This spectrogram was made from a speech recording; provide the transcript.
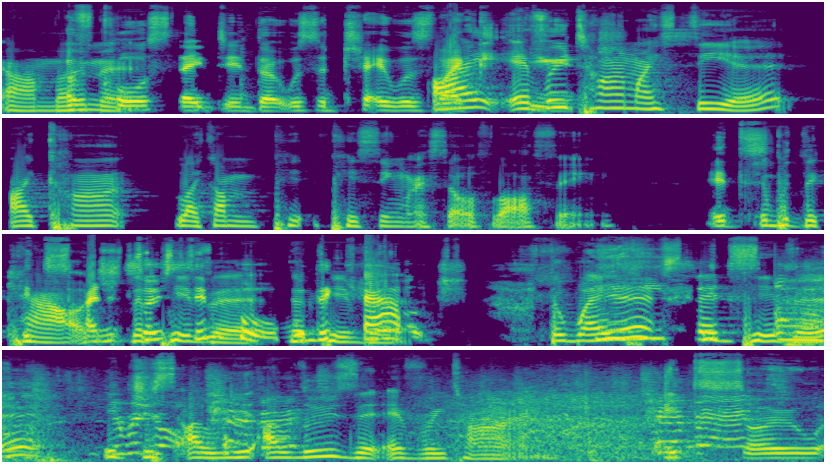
um, of course, they did. Though it was a. ch- It was like I every huge. time I see it, I can't. Like I'm p- pissing myself laughing it's. with the it's- couch, and it's the so pivot, simple the with the pivot. couch. The way Yeah, he said pivot, oh. it just I, I lose it every time. It's so.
